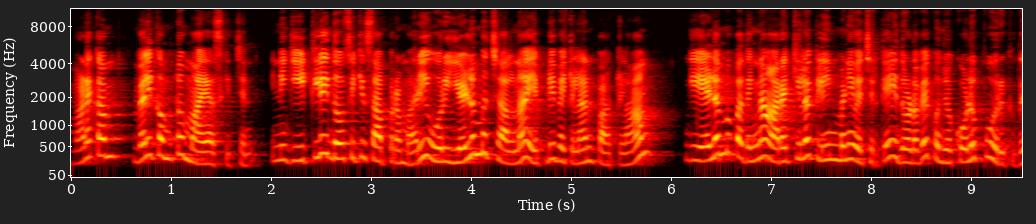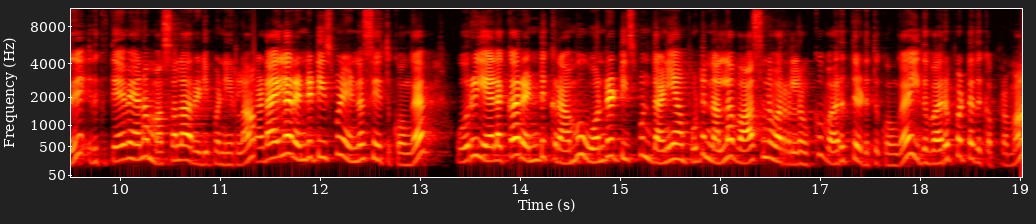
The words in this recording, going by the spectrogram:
வணக்கம். வெல்கம் டு மாயாஸ் கிச்சன் இன்றைக்கி இட்லி தோசைக்கு சாப்பிட்ற மாதிரி ஒரு எலும்பு சால்னா எப்படி வைக்கலான்னு பார்க்கலாம். இங்கே எலும்பு பார்த்தீங்கன்னா அரை கிலோ க்ளீன் பண்ணி வச்சுருக்கேன். இதோடவே கொஞ்சம் கொழுப்பும் இருக்குது. இதுக்கு தேவையான மசாலா ரெடி பண்ணிடலாம். கடாயில் ரெண்டு டீஸ்பூன் எண்ணெய் சேர்த்துக்கோங்க. ஒரு ஏலக்காய் ரெண்டு கிராம்பு ஒன்றரை டீஸ்பூன் தனியாக போட்டு நல்லா வாசனை வர அளவுக்கு வறுத்து எடுத்துக்கோங்க. இது வறுப்பட்டதுக்கப்புறமா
